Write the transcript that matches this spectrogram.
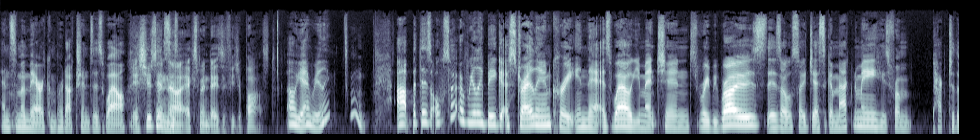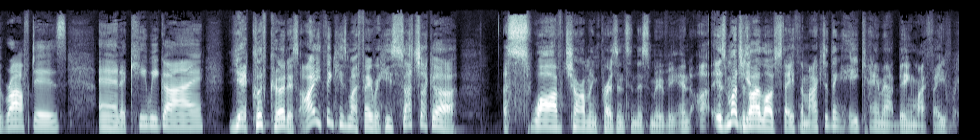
and some American productions as well. Yeah, she was So in uh, X Men: Days of Future Past. Oh, yeah, really? Hmm. Uh, but there's also a really big Australian crew in there as well. You mentioned Ruby Rose. There's also Jessica McNamee, who's from Packed to the Rafters, and a Kiwi guy. Yeah, Cliff Curtis. I think he's my favorite. He's such like a a suave, charming presence in this movie. And uh, as much as Yeah. I love Statham, I actually think he came out being my favorite.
